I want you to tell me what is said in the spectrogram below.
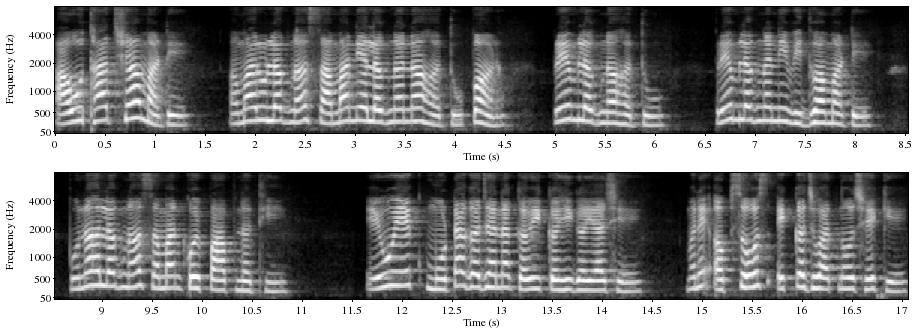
આવું થાત શા માટે? અમારું લગ્ન સામાન્ય લગ્ન ન હતું, પણ પ્રેમ લગ્ન હતું. પ્રેમ લગ્નની વિધવા માટે પુનઃલગ્ન સમાન કોઈ પાપ નથી. એવું એક મોટા ગજાના કવિ કહી ગયા છે, મને અફસોસ એક જ વાતનો છે કે,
